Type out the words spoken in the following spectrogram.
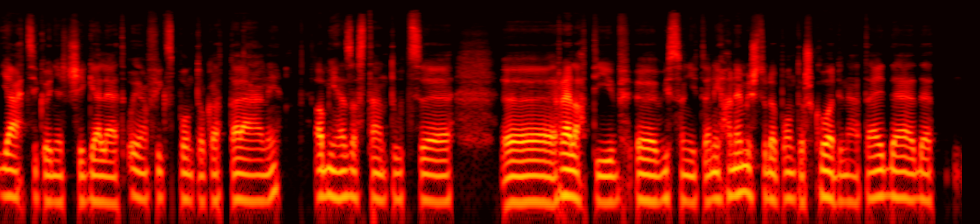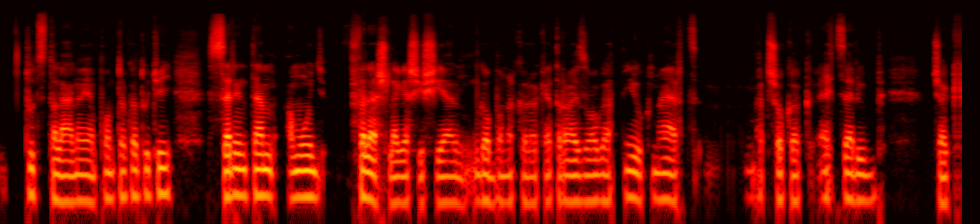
játszik könnyedséggel lehet olyan fix pontokat találni, amihez aztán tudsz ö, ö, relatív ö, viszonyítani, ha nem is tud a pontos koordinátáit, de, de tudsz találni olyan pontokat, úgyhogy szerintem amúgy felesleges is ilyen gabonaköröket rajzolgatniuk, mert, mert sokkal egyszerűbb csak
